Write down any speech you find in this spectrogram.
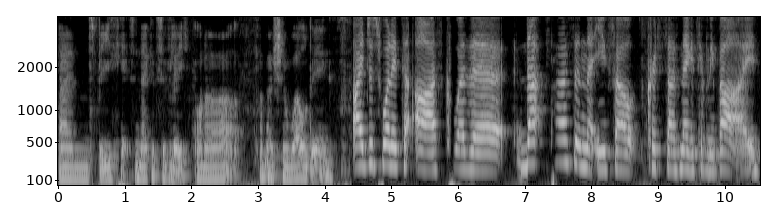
and be hit negatively on our emotional well-being. I just wanted to ask whether that person that you felt criticized negatively by,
